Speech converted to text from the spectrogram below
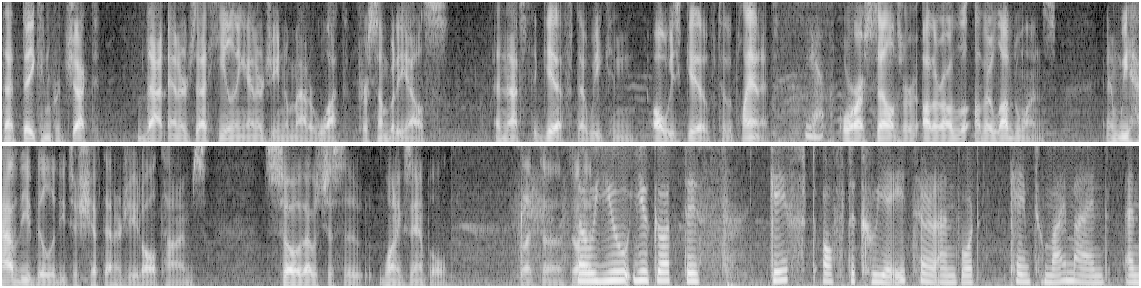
that they can project that energy, that healing energy, no matter what, for somebody else. And that's the gift that we can always give to the planet, yeah. or ourselves, or other other loved ones. And we have the ability to shift energy at all times. So that was just a, one example. But uh, so ahead. you you got this gift of the creator, and what came to my mind, and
